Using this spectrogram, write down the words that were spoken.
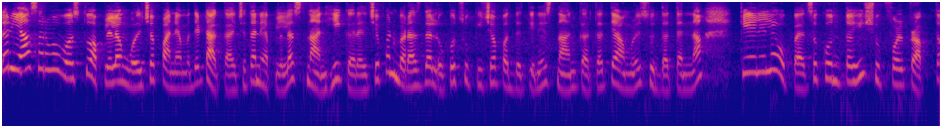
तर या सर्व वस्तू आपल्याला आंघोळीच्या पाण्यामध्ये टाकायच्यात आणि आपल्याला स्नानही करायचे. पण बऱ्याचदा लोक चुकीच्या पद्धतीने स्नान करतात. त्यामुळे सुद्धा त्यांना केलेल्या उपायाचं कोणतंही शुभफळ प्राप्त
